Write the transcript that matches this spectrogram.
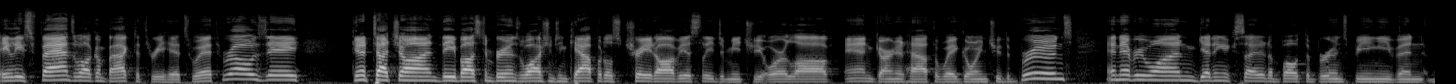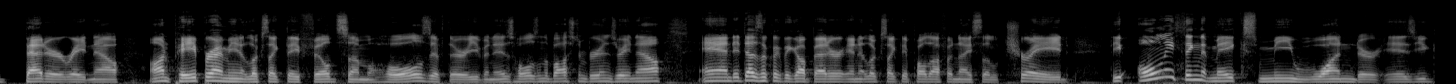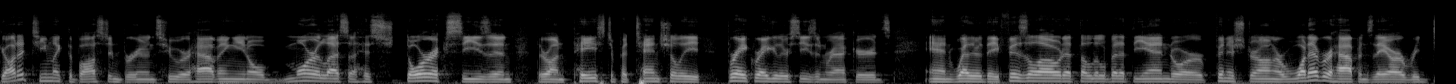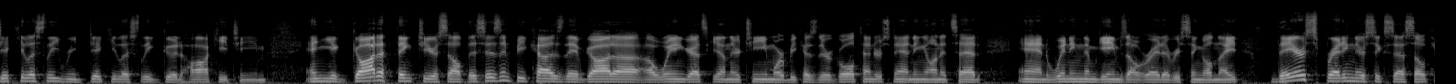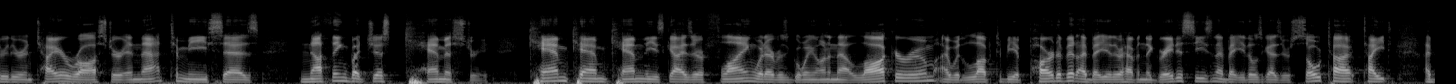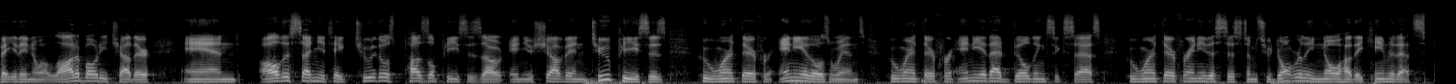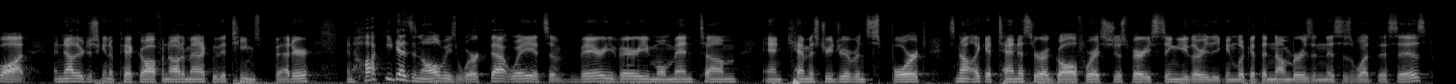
Hey, Leafs fans, welcome back to Three Hits with Rosie. Going to touch on the Boston Bruins Washington Capitals trade, obviously. Dmitry Orlov and Garnet Hathaway going to the Bruins, and everyone getting excited about the Bruins being even better right now. On paper, I mean, it looks like they filled some holes, if there even is holes in the Boston Bruins right now. And it does look like they got better, and it looks like they pulled off a nice little trade. The only thing that makes me wonder is you got a team like the Boston Bruins who are having, you know, more or less a historic season. They're on pace to potentially break regular season records. And whether they fizzle out at the little bit at the end or finish strong or whatever happens, they are a ridiculously, ridiculously good hockey team. And you got to think to yourself, this isn't because they've got a, a Wayne Gretzky on their team or because their goaltender standing on its head and winning them games outright every single night. They are spreading their success out through their entire roster. And that to me says nothing but just chemistry Chem, chem, chem. These guys are flying whatever's going on in that locker room. I would love to be a part of it. I bet you they're having the greatest season. I bet you those guys are so t- tight. I bet you they know a lot about each other. And all of a sudden, you take two of those puzzle pieces out and you shove in two pieces who weren't there for any of those wins, who weren't there for any of that building success, who weren't there for any of the systems, who don't really know how they came to that spot. And now they're just going to pick off and automatically the team's better. And hockey doesn't always work that way. It's a very, very momentum and chemistry driven sport. It's not like a tennis or a golf where it's just very singular. You can look at the numbers and this is what this is.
